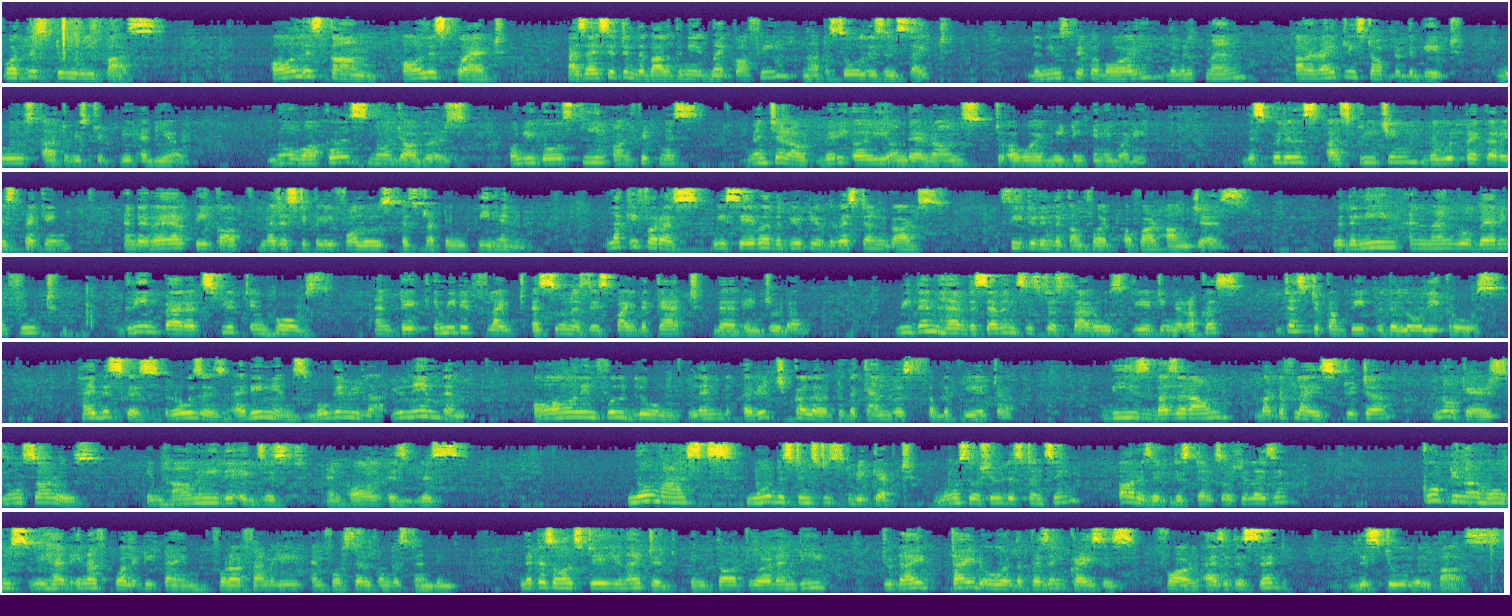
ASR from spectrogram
for this too will pass. All is calm, all is quiet. As I sit in the balcony with my coffee, not a soul is in sight. The newspaper boy, the milkman, are rightly stopped at the gate. Rules are to be strictly adhered. No walkers, no joggers. Only those keen on fitness venture out very early on their rounds to avoid meeting anybody. The squirrels are screeching, the woodpecker is pecking, and a rare peacock majestically follows a strutting peahen. Lucky for us, we savor the beauty of the Western Ghats, seated in the comfort of our armchairs. With the neem and mango bearing fruit, green parrots flit in hordes and take immediate flight as soon as they spy the cat, their intruder. We then have the seven sister sparrows creating a ruckus just to compete with the lowly crows. Hibiscus, roses, adeniums, bougainvillea, you name them, all in full bloom, lend a rich color to the canvas of the Creator. Bees buzz around, butterflies twitter, no cares, no sorrows. In harmony they exist, and all is bliss. No masks, no distances to be kept, no social distancing, or is it distant socializing? Cooped in our homes, we had enough quality time for our family and for self understanding. Let us all stay united in thought, word, and deed to tide over the present crisis, for as it is said, this too will pass.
